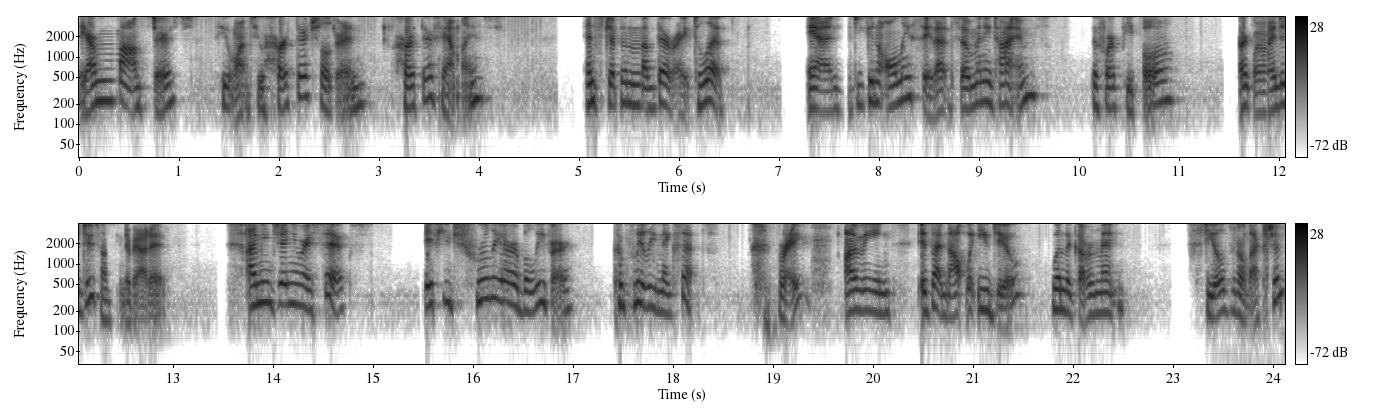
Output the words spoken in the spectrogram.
They are monsters who want to hurt their children, hurt their families, and strip them of their right to live. And you can only say that so many times before people are going to do something about it. I mean, January 6th, if you truly are a believer, completely makes sense, right? I mean, is that not what you do when the government steals an election?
